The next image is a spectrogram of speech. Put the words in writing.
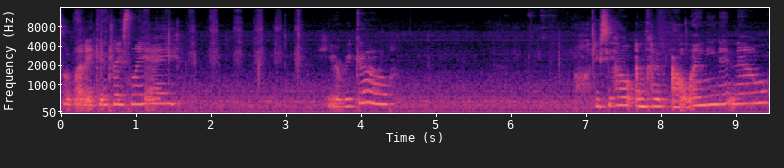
so that I can trace my A. Here we go. Oh, do you see how I'm kind of outlining it now?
